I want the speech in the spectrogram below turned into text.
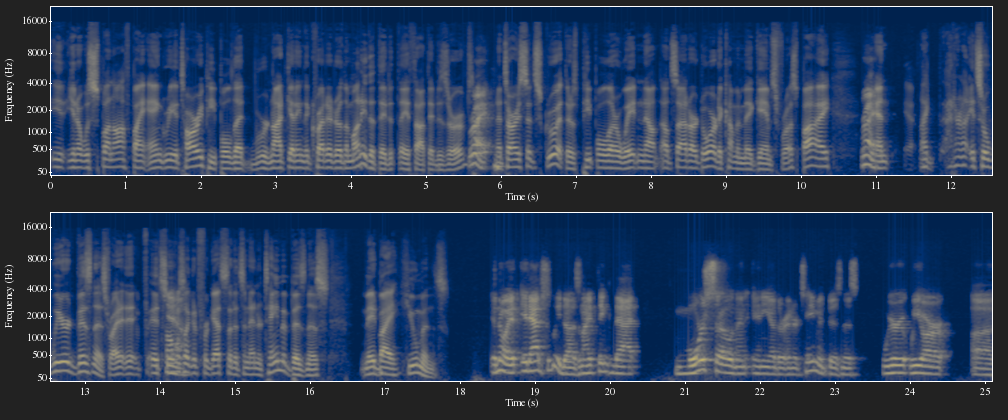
eh, you know, was spun off by angry Atari people that were not getting the credit or the money that they they thought they deserved. Right. And Atari said, "Screw it. There's people that are waiting out outside our door to come and make games for us. Bye." Right. And like I don't know, it's a weird business, right? It, it's almost yeah. like it forgets that it's an entertainment business made by humans. You know, it, it absolutely does, and I think that more so than any other entertainment business, we're we are uh,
